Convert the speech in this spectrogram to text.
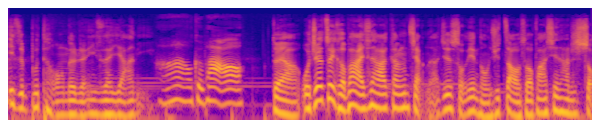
一直不同的人一直在压你啊，好可怕哦。对啊，我觉得最可怕还是他刚刚讲的，就是手电筒去照的时候，发现他的手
